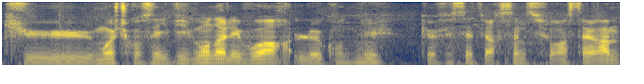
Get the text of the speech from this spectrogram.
tu... Moi je te conseille vivement d'aller voir le contenu que fait cette personne sur Instagram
